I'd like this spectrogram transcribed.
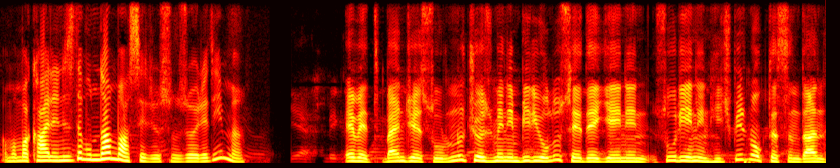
Ama makalenizde bundan bahsediyorsunuz öyle değil mi? Evet, bence sorunu çözmenin bir yolu SDG'nin Suriye'nin hiçbir noktasından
